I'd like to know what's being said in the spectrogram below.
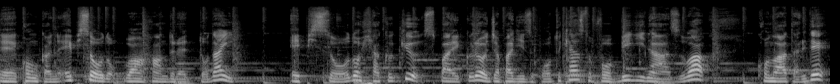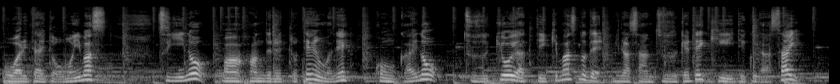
えー、今回のエピソード109、エピソード109、スパイクレオジャパニーズポッドキャスト for Beginners はこの辺りで終わりたいと思います。次の110はね、今回の続きをやっていきますので、皆さん続けて聞いてください。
